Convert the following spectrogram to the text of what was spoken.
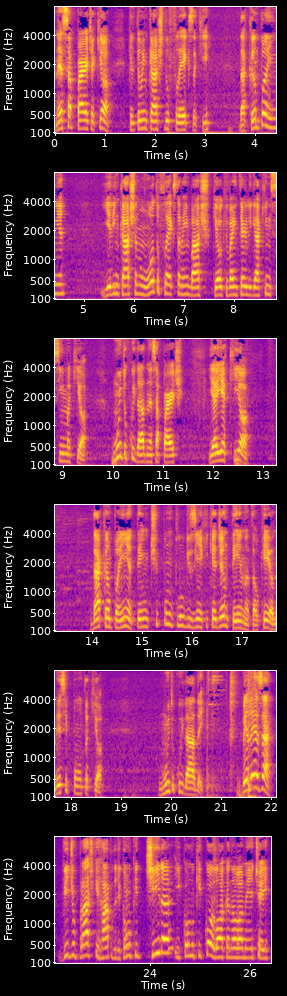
Nessa parte aqui, ó, que ele tem um encaixe do flex aqui da campainha e ele encaixa num outro flex também embaixo, que é o que vai interligar aqui em cima aqui, ó. Muito cuidado nessa parte. E aí aqui, ó, da campainha tem tipo um plugzinho aqui que é de antena, tá ok? Ó, nesse ponto aqui, ó. Muito cuidado aí. Beleza? Vídeo prático e rápido de como que tira e como que coloca novamente aí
